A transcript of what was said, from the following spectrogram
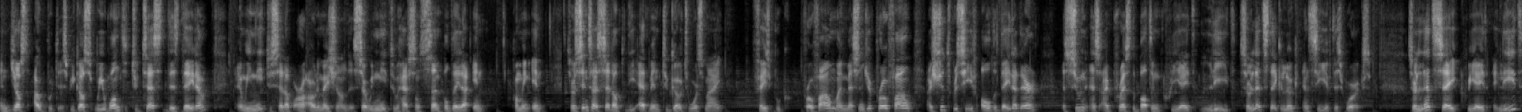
and just output this because we want to test this data and we need to set up our automation on this. So we need to have some sample data in coming in. So since I set up the admin to go towards my Facebook profile, my messenger profile, I should receive all the data there as soon as I press the button create lead. So let's take a look and see if this works. So let's say create a lead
